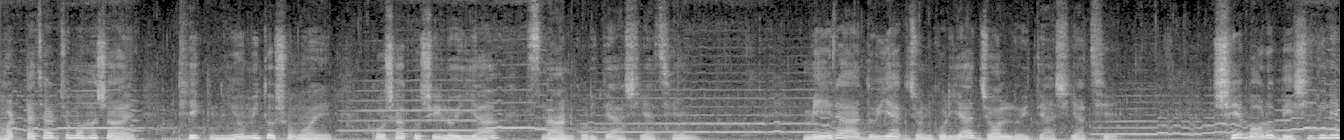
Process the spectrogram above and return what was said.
ভট্টাচার্য মহাশয় ঠিক নিয়মিত সময়ে কোষাকুষি লইয়া স্নান করিতে আসিয়াছেন। মেয়েরা দুই একজন করিয়া জল লইতে আসিয়াছে। সে বড় বেশি দিনের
